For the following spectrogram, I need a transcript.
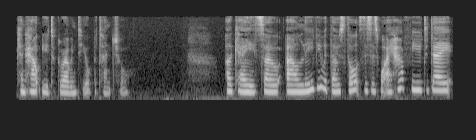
can help you to grow into your potential? Okay, so I'll leave you with those thoughts. This is what I have for you today.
